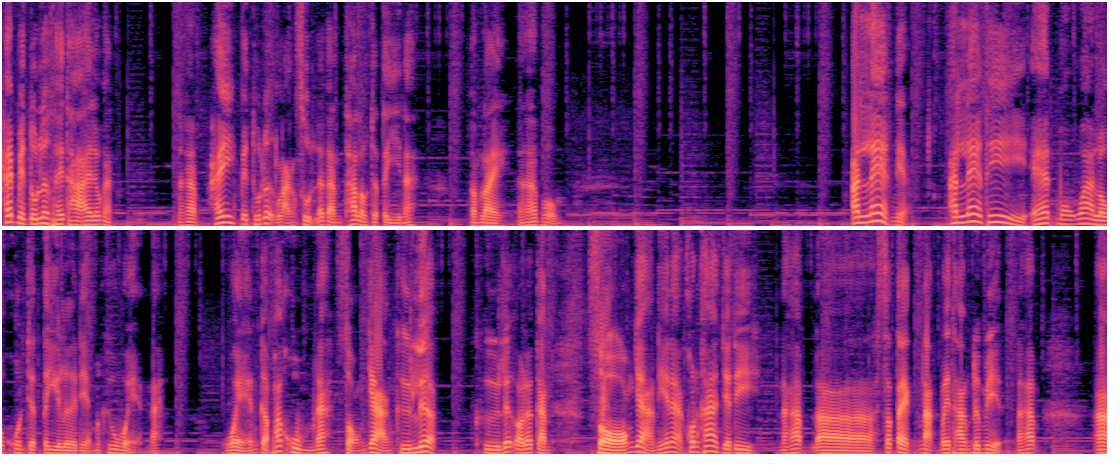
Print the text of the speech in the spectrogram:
ให้เป็นตัวเลือกท้ายๆแล้วกันนะครับ ให้เป็นตัวเลือกหลังสุดแล้วกัน ถ้าเราจะตีนะกำไรนะครับผม อันแรกเนี่ยอันแรกที่แอดมองว่าเราควรจะตีเลยเนี่ยมันคือแหวนนะ แหวนกับผ้าคลุมนะสองอย่างคือเลือกคือเลือกเอาแล้วกันสองอย่างนี้เนี่ยค่อนข้างจะดีนะครับอ่าสแต็กหนักไปทางเดเมจนะครับอ่า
